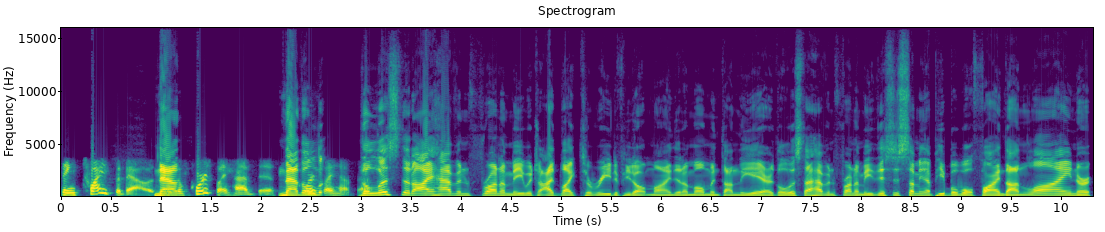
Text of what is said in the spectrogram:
think twice about. Now- like, of course I have this. Now of the course li- have that. the list that I have in front of me, which I'd like to read if you don't mind in a moment on the air. The list I have in front of me. This is something that people will find online, or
